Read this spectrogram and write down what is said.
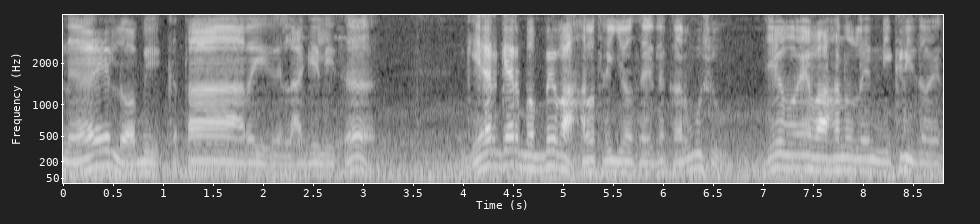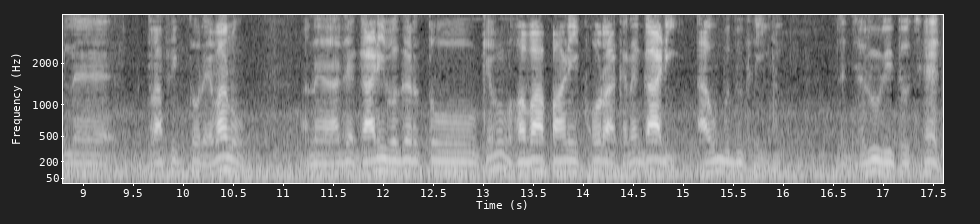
ને લોબી કતાર લાગેલી છે. ઘેર ઘેર બબ્બે વાહનો થઈ ગયો છે, એટલે કરવું શું? જે હોય વાહનો લઈને નીકળી જાય એટલે ટ્રાફિક તો રહેવાનું. અને આજે ગાડી વગર તો કેવું, હવા, પાણી, ખોરાક અને ગાડી, આવું બધું થઈ ગયું. એટલે જરૂરી તો છે જ.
